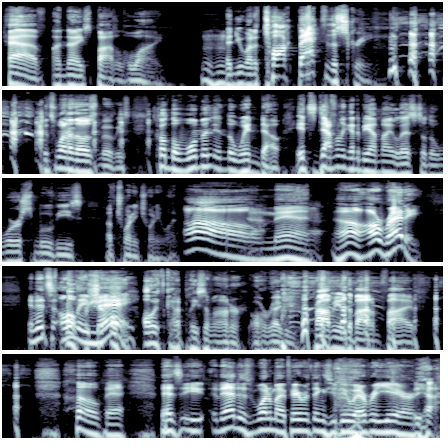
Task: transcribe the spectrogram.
have a nice bottle of wine and you want to talk back to the screen. it's one of those movies. It's called The Woman in the Window. It's definitely going to be on my list of the worst movies of 2021. Oh man. Oh, already. And it's oh, only oh, for sure. May. Oh, oh, it's got a place of honor already. Probably in the bottom five. Oh man. That's that is one of my favorite things you do every year. Yeah.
